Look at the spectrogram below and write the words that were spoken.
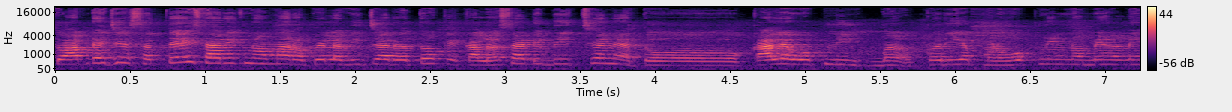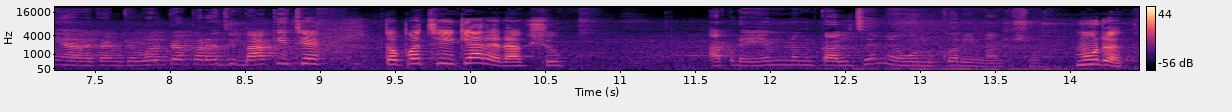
તો આપણે જે સત્યાવીસ તારીખનો અમારો પહેલાં વિચાર હતો કે કાલ અષાઢી બીચ છે ને તો કાલે ઓપનિંગ કરીએ પણ ઓપનિંગનો મેળ નહીં આવે કારણ કે વોલપેપર હજી બાકી છે. તો પછી ક્યારે રાખશું? આપણે એમનેમ કાલ છે ને ઓલું કરી નાખશું. મુહૂર્ત.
